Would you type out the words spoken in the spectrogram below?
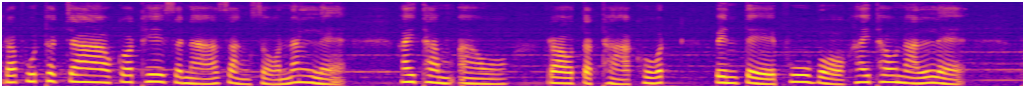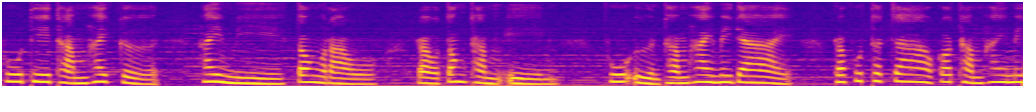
พระพุทธเจ้าก็เทศนาสั่งสอนนั่นแหละ ให้ทำเอา เราตถาคต เป็นแต่ผู้บอกให้เท่านั้นแหละ ผู้ที่ทำให้เกิด ให้มีต้องเรา เราต้องทำเอง ผู้อื่นทำให้ไม่ได้ พระพุทธเจ้าก็ทำให้ไม่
